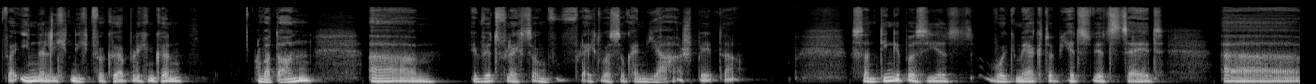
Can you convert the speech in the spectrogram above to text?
verinnerlicht, nicht verkörperlichen können. Aber dann, ähm, ich würde vielleicht sagen, vielleicht war es sogar ein Jahr später, sind Dinge passiert, wo ich gemerkt habe, jetzt wird es Zeit, äh,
